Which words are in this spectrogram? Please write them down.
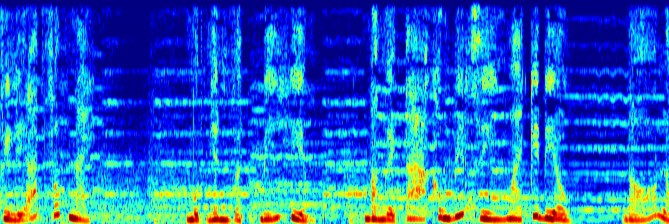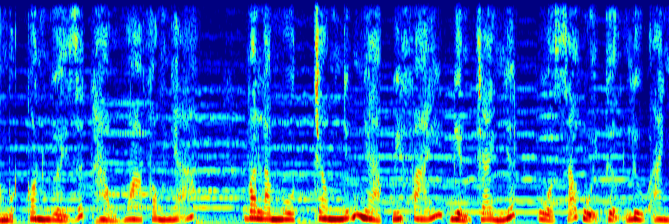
Phileas Phốc này. Một nhân vật bí hiểm mà người ta không biết gì ngoài cái điều đó là một con người rất hào hoa phong nhã và là một trong những nhà quý phái điển trai nhất của xã hội thượng lưu Anh.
